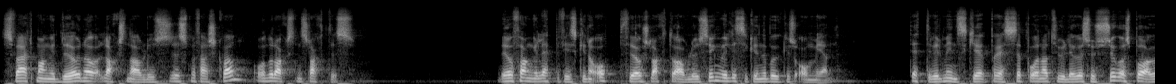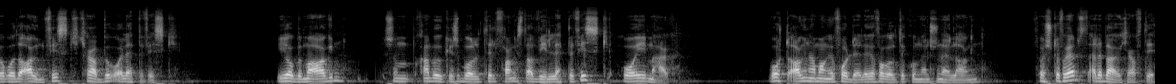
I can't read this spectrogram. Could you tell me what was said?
Svært mange dør når laksen avluses med ferskvann, og når laksen slaktes. Ved å fange leppefiskene opp før slakt og avlusing vil disse kunne brukes om igjen. Dette vil minske presset på naturlige ressurser og spare både agnfisk, krabber og leppefisk. Vi jobber med agn, som kan brukes både til fangst av vill leppefisk og i merd. Vårt agn har mange fordeler i forhold til konvensjonelle agn. Først og fremst er det bærekraftig.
